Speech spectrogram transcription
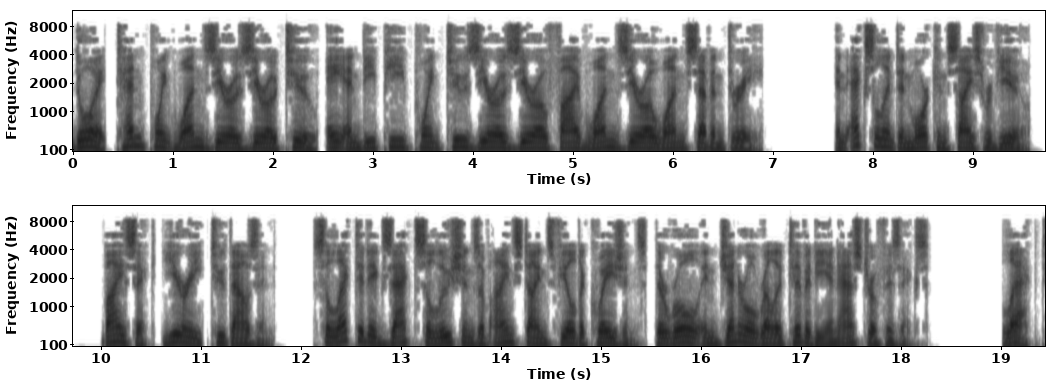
doi 10.1002 ANDP.2005101173 An excellent and more concise review. Bicek, Yuri 2000. Selected exact solutions of Einstein's field equations, their role in general relativity and astrophysics. Lect.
